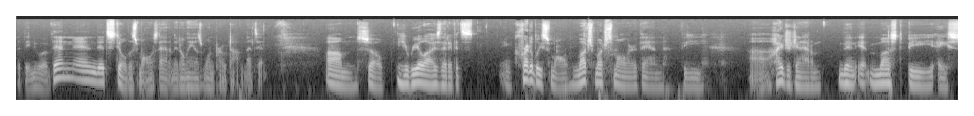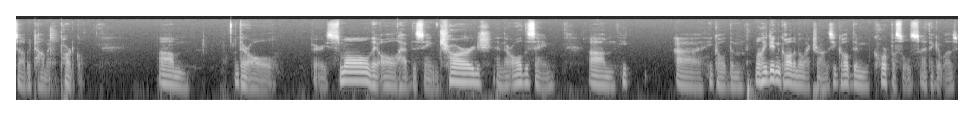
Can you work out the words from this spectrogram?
that they knew of then, and it's still the smallest atom. It only has one proton, that's it. Um, so he realized that if it's incredibly small, much, much smaller than the uh, hydrogen atom, then it must be a subatomic particle. Um, they're all very small. They all have the same charge, and they're all the same. Um, he uh, he called them well. He didn't call them electrons. He called them corpuscles. I think it was.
